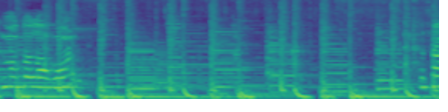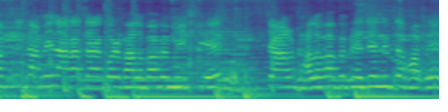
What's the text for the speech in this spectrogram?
স্বাদ মতো লবণ। সব কিছু আমি নাড়াচাড়া করে ভালোভাবে মিশিয়ে চাল ভালোভাবে ভেজে নিতে হবে।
